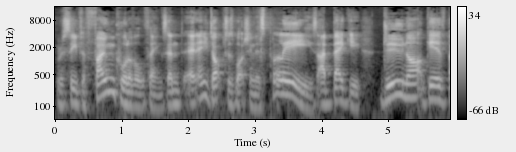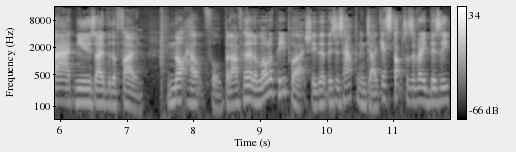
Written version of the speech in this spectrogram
received a phone call of all things. And, and, any doctors watching this, please, I beg you, do not give bad news over the phone. Not helpful. But I've heard a lot of people actually that this is happening to. I guess doctors are very busy,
